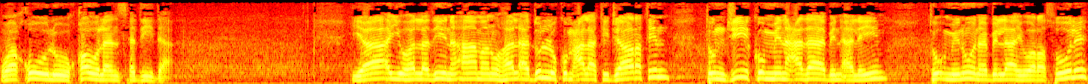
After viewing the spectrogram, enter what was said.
وقولوا قولا سديدا. يا أيها الذين آمنوا هل أدلكم على تجارة تنجيكم من عذاب أليم؟ تؤمنون بالله ورسوله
